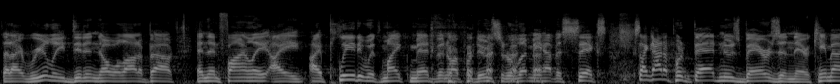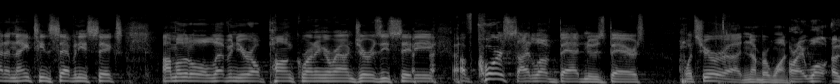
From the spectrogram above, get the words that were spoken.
that I really didn't know a lot about. And then finally, I, I pleaded with Mike Medvin, our producer, to let me have a six, because I got to put Bad News Bears in there. Came out in 1976. I'm a little 11-year-old punk running around Jersey Jersey City. of course, I love Bad News Bears. What's your uh, number one? All right, well, uh,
